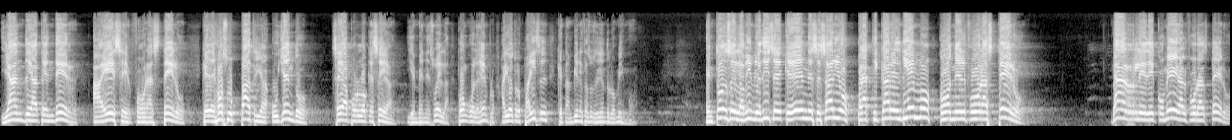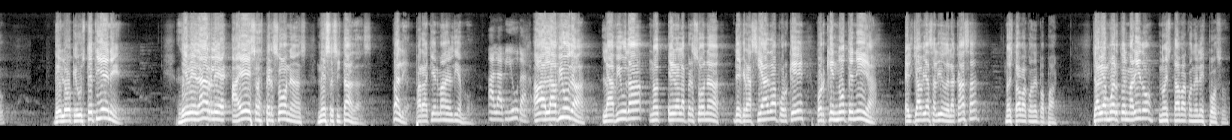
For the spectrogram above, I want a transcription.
y han de atender a ese forastero que dejó su patria huyendo, sea por lo que sea, y en Venezuela, pongo el ejemplo, hay otros países que también está sucediendo lo mismo. Entonces la Biblia dice que es necesario practicar el diezmo con el forastero. Darle de comer al forastero de lo que usted tiene. Debe darle a esas personas necesitadas. Dale, ¿para quién más el diezmo? A la viuda. A la viuda. La viuda no era la persona desgraciada, ¿por qué? Porque no tenía. Él ya había salido de la casa, no estaba con el papá. Ya había muerto el marido, no estaba con el esposo.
